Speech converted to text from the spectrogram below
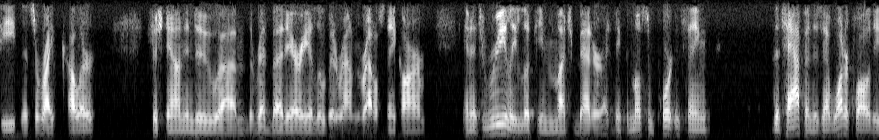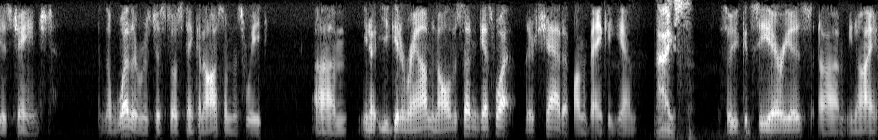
feet. It's the right color. Fished down into um, the redbud area, a little bit around the rattlesnake arm, and it's really looking much better. I think the most important thing that's happened is that water quality has changed. And the weather was just so stinking awesome this week. Um, you know, you get around and all of a sudden, guess what? There's shad up on the bank again. Nice. So you could see areas. Um, you know, I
